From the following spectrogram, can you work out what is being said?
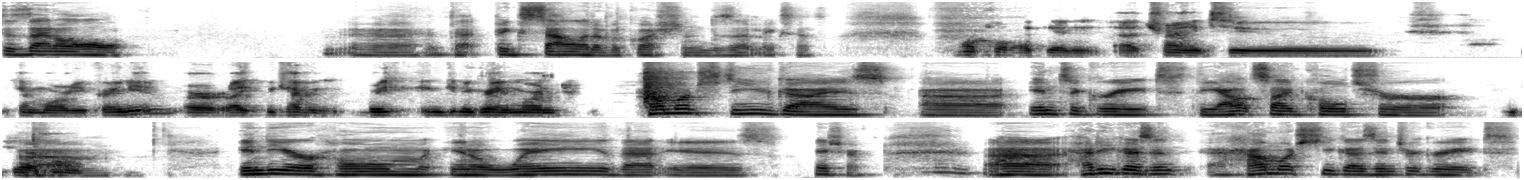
Does that all uh, that big salad of a question? Does that make sense? helpful like in uh, trying to become more Ukrainian or like becoming integrating more How much do you guys uh, integrate the outside culture into our home? um, into your home in a way that is hey Sharon, uh, how do you guys in, how much do you guys integrate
